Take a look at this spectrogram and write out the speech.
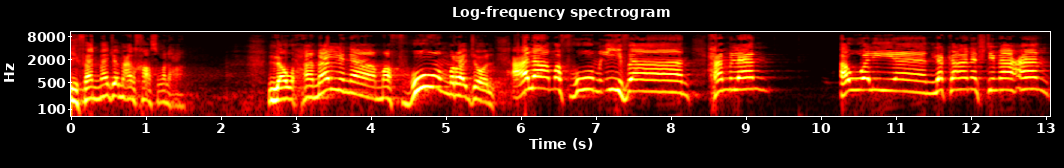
إيثان ما جمع الخاص والعام. لو حملنا مفهوم رجل على مفهوم إيثان حملا اوليا لكان اجتماعا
